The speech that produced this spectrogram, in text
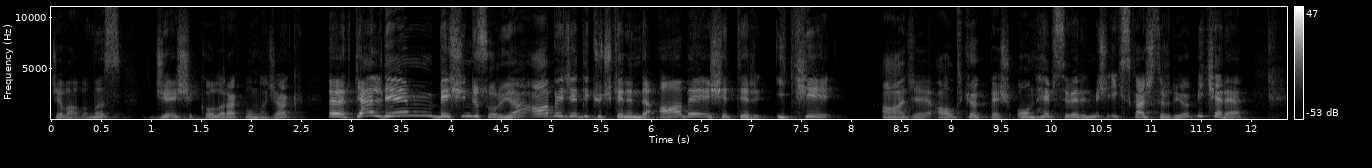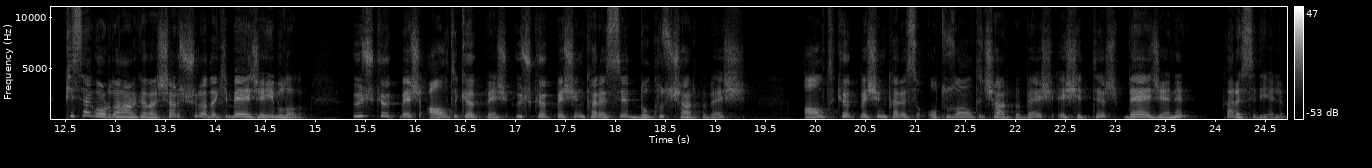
Cevabımız C şıkkı olarak bulunacak. Evet geldim 5. soruya. ABC dik üçgeninde AB eşittir 2 AC 6 kök 5 10 hepsi verilmiş. X kaçtır diyor. Bir kere Pisagor'dan arkadaşlar şuradaki BC'yi bulalım. 3 kök 5 6 kök 5. 3 kök 5'in karesi 9 çarpı 5. 6 kök 5'in karesi 36 çarpı 5 eşittir BC'nin karesi diyelim.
